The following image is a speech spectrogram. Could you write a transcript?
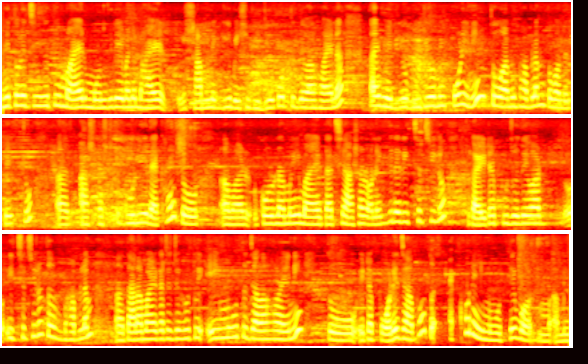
ভেতরে যেহেতু মায়ের মন্দিরে মানে ভাইয়ের সামনে গিয়ে বেশি ভিডিও করতে দেওয়া হয় না তাই ভিডিও ভিডিও আমি করিনি। তো আমি ভাবলাম তোমাদেরকে একটু আশপাশটা ঘুরিয়ে দেখাই। তো আমার করুণাময়ী মায়ের কাছে আসার অনেক দিনের ইচ্ছে ছিল, গাড়িটার পুজো দেওয়ার ইচ্ছে ছিল, তো ভাবলাম তারা মায়ের কাছে যেহেতু এই মুহূর্তে যাওয়া হয়নি, তো এটা পরে যাব, তো এখন এই মুহূর্তে আমি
